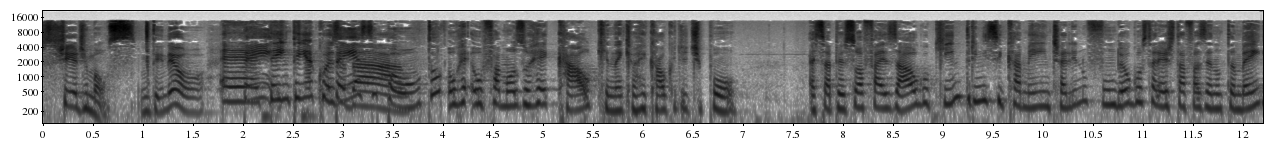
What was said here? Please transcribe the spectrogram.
cheia de mãos, entendeu? É, tem, tem, a coisa tem da... esse ponto. O, o famoso recalque, né? Que é o recalque de, tipo... Essa pessoa faz algo que intrinsecamente, ali no fundo, eu gostaria de estar fazendo também,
